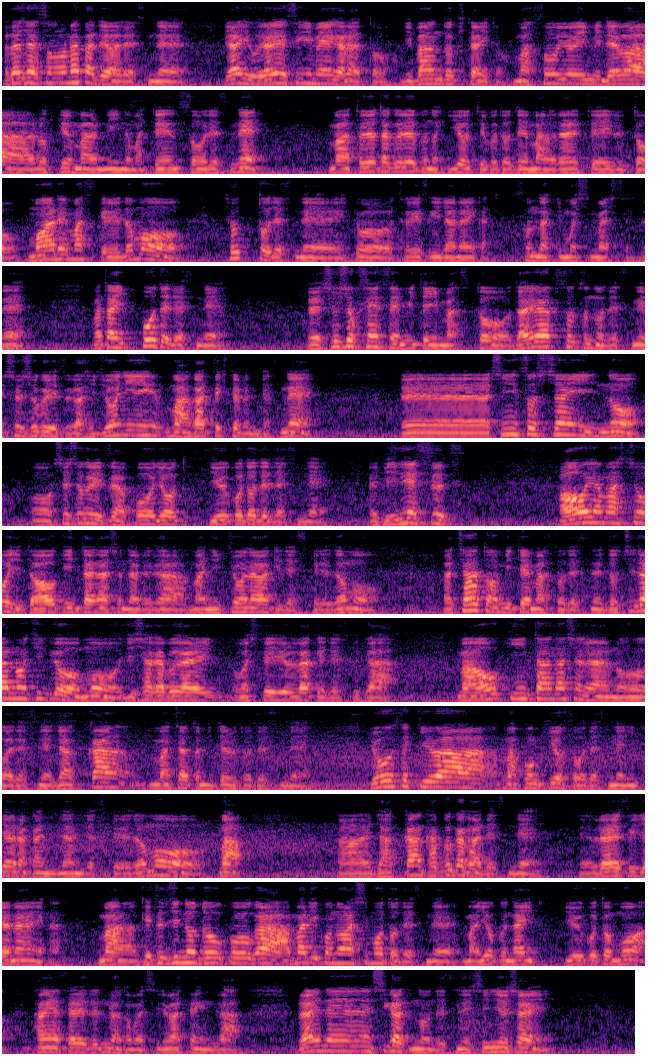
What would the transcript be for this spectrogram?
私はその中ではですねやはり売られすぎ銘柄とリバウンド期待と、まあ、そういう意味では6902のまあ伝送ですね、まあ、トヨタグループの企業ということでまあ売られていると思われますけれどもちょっとですね今日下げすぎじゃないかとそんな気もしましてね。また一方でですね就職先生見ていますと大学卒のですね就職率が非常にまあ上がってきてるんですね、えー、新卒社員の就職率が向上ということでですねビジネススーツ青山商事と青木インターナショナルが、まあ、2強なわけですけれどもあチャートを見てますとですねどちらの企業も自社株買いをしているわけですが、まあ、青木インターナショナルの方がですね若干、まあ、チャート見てるとですね業績は、まあ、今期予想ですね似たような感じなんですけれども、まあ、若干株価がですね売られすぎじゃないか、まあ、月次の動向があまりこの足元ですね、まあ、良くないということも反映されているのかもしれませんが来年4月のですね新入社員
